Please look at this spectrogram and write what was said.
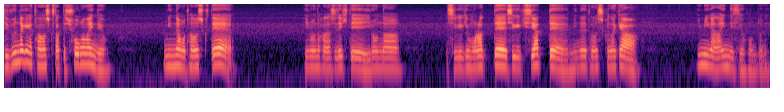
自分だけが楽しくたってしょうがないんだよ。みんなも楽しくていろんな話できていろんな刺激もらって刺激し合ってみんなで楽しくなきゃ意味がないんですよ本当に。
